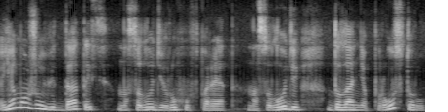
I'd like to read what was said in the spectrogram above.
я можу віддатись насолоді руху вперед, насолоді долання простору,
